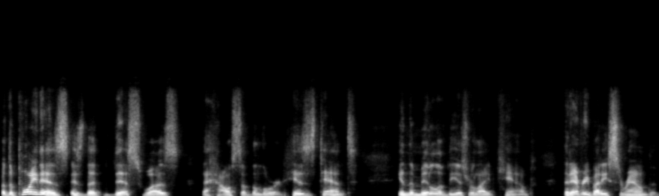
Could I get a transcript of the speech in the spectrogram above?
But the point is, is that this was the house of the Lord, his tent in the middle of the Israelite camp that everybody surrounded.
